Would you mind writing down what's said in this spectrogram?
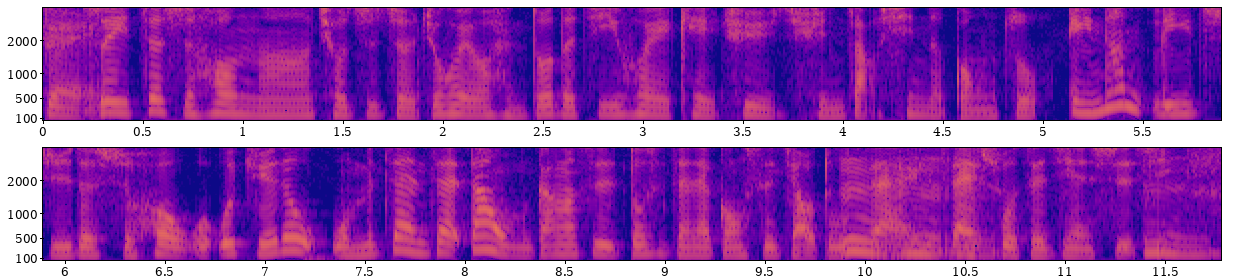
对，所以这时候呢，求职者就会有很多的机会可以去寻找新的工作。诶，那离职的时候，我我觉得我们站在，但我们刚刚是都是站在公司角度在嗯嗯嗯在说这件事情，嗯、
